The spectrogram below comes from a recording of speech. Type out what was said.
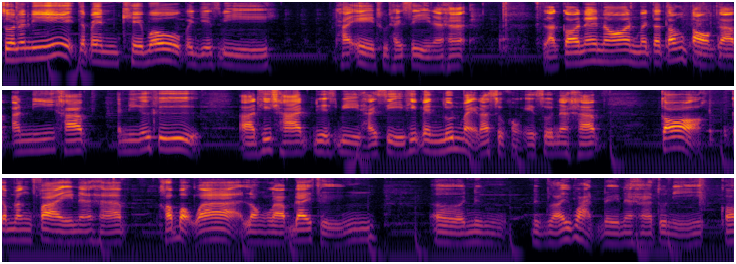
ส่วนอันนี้จะเป็นเคเบิลเป็น USB Type A to Type C นะฮะ แล้วก็แน่นอนมันจะต้องต่อกับอันนี้ครับ อันนี้ก็คืออที่ชาร์จ USB Type C ที่เป็นรุ่นใหม่ล่าสุดของ ASUS นะครับ ก็กำลังไฟนะครับเขาบอกว่ารองรับได้ถึงเอ่อหนึ่งหนึ่งร้อยวัตต์เลยนะฮะตัวนี้ก็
